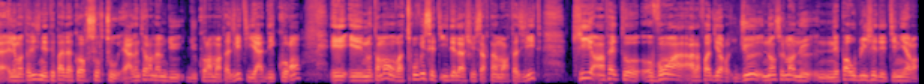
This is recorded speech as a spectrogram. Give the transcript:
Euh, les Mu'tazilites n'étaient pas d'accord sur tout. Et à l'intérieur même du, du courant Mu'tazilite, il y a des courants. Et, et notamment, on va trouver cette idée-là chez certains Mu'tazilites qui, en fait, euh, vont à, la fois dire Dieu, non seulement n'est pas obligé de tenir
